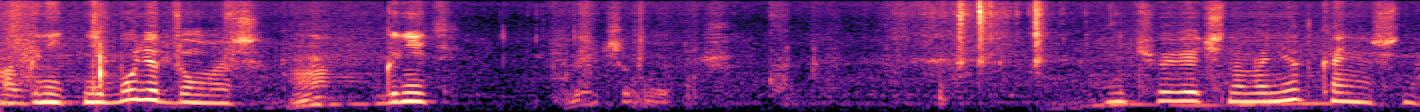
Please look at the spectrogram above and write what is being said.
А гнить не будет, думаешь? А? Гнить? Ничего Ничего вечного нет, конечно.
